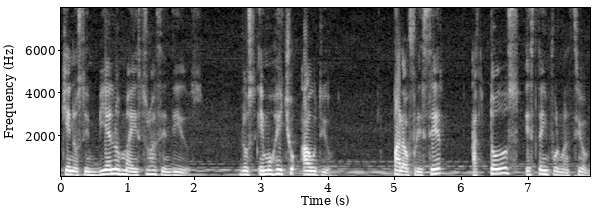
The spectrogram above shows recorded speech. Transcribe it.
que nos envían los maestros ascendidos. Los hemos hecho audio para ofrecer a todos esta información.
